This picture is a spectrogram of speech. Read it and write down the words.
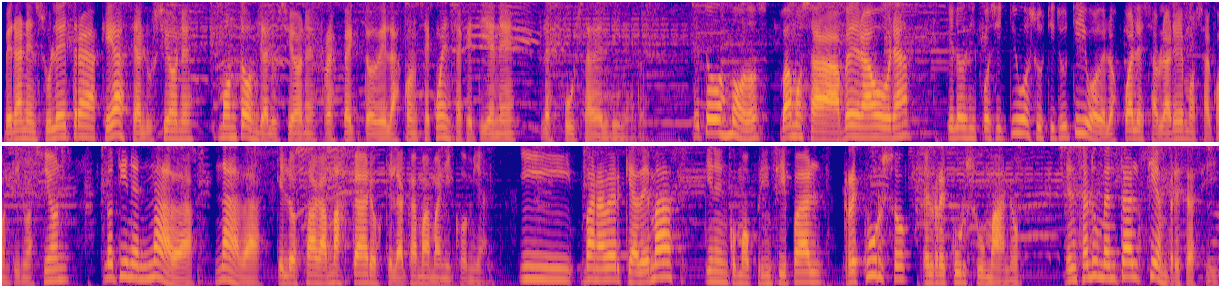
Verán en su letra que hace alusiones, montón de alusiones respecto de las consecuencias que tiene la excusa del dinero. De todos modos, vamos a ver ahora que los dispositivos sustitutivos de los cuales hablaremos a continuación no tienen nada, nada que los haga más caros que la cama manicomial. Y van a ver que además tienen como principal recurso el recurso humano. En salud mental siempre es así.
